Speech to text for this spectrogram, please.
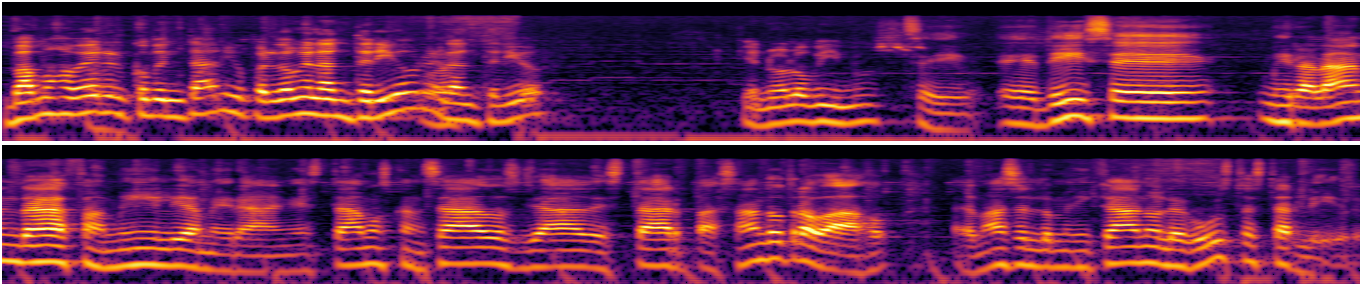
Vamos a ver el comentario, perdón, el anterior, el anterior, que no lo vimos. Sí, eh, dice Miralanda, familia Merán, estamos cansados ya de estar pasando trabajo Además, el dominicano le gusta estar libre.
